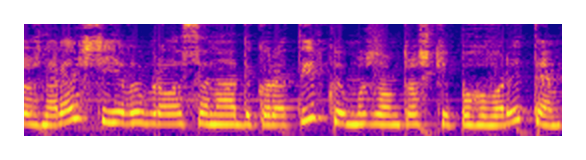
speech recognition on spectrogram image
Що ж, нарешті я вибралася на декоративку і можу вам трошки поговорити.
